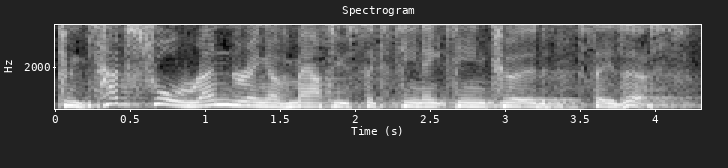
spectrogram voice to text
contextual rendering of Matthew 16, 18 could say this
